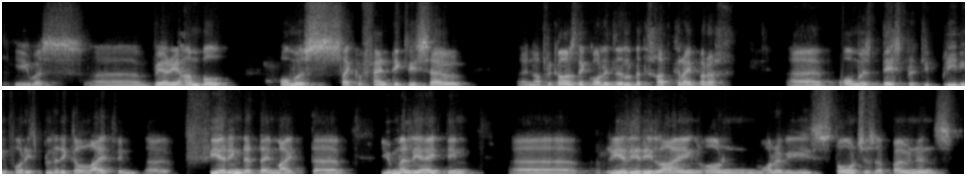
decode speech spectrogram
he was uh, very humble, almost sycophantically so. In Afrikaans, they call it a little bit gatkruiperig uh, almost desperately pleading for his political life and uh, fearing that they might uh, humiliate him, uh, really relying on one of his staunchest opponents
